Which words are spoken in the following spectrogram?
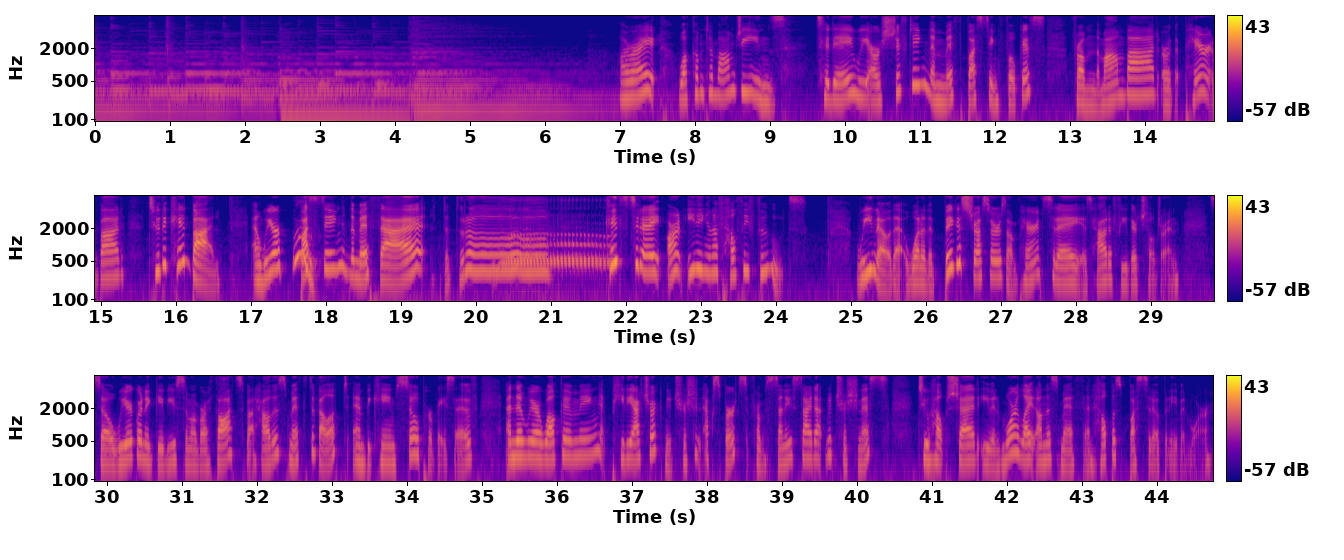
Welcome to Mom Jeans. Today we are shifting the myth busting focus from the mom bod or the parent bod to the kid bod. And we are busting the myth that kids today aren't eating enough healthy foods. We know that one of the biggest stressors on parents today is how to feed their children. So, we are going to give you some of our thoughts about how this myth developed and became so pervasive. And then we are welcoming pediatric nutrition experts from Sunnyside Up Nutritionists to help shed even more light on this myth and help us bust it open even more.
